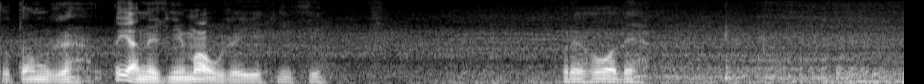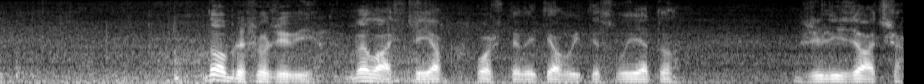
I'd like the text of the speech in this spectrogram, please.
То там вже. Та я не знімав вже їхні ці пригоди. Добре, що живі. Вилазьте, як хочете, витягуйте своє то железяча.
